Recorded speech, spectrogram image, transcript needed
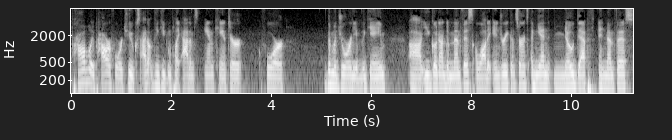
probably power forward too, because I don't think you can play Adams and Kanter for the majority of the game. Uh, you go down to Memphis, a lot of injury concerns. Again, no depth in Memphis.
